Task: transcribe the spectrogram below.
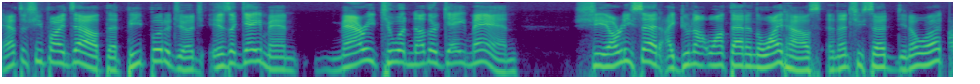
after she finds out that Pete Buttigieg is a gay man married to another gay man, she already said, I do not want that in the White House. And then she said, you know what?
